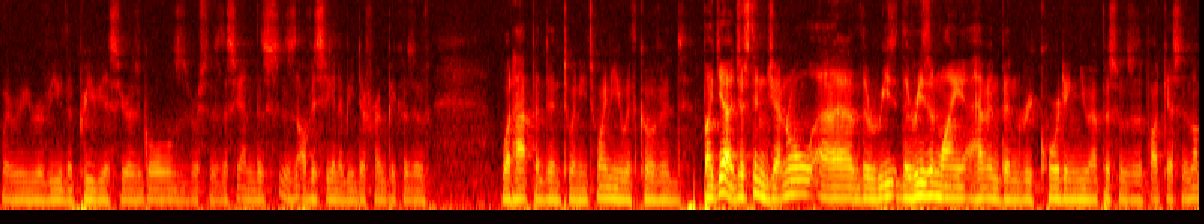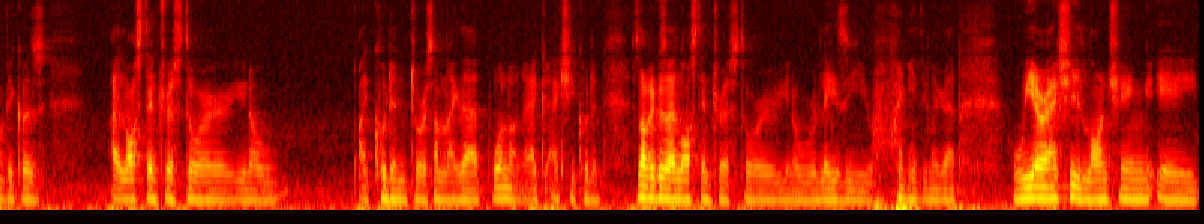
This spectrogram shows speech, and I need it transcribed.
where we review the previous year's goals versus this year and this is obviously going to be different because of what happened in 2020 with COVID. But yeah, just in general, uh, the reason the reason why I haven't been recording new episodes of the podcast is not because I lost interest or you know I couldn't or something like that. Well, no, I actually couldn't. It's not because I lost interest or you know we're lazy or anything like that. We are actually launching a,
